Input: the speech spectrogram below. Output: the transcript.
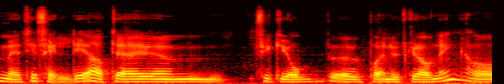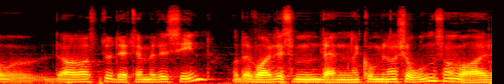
mer tilfeldig at jeg fikk jobb på en utgravning. Og da studerte jeg medisin. Og det var liksom den kombinasjonen som var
